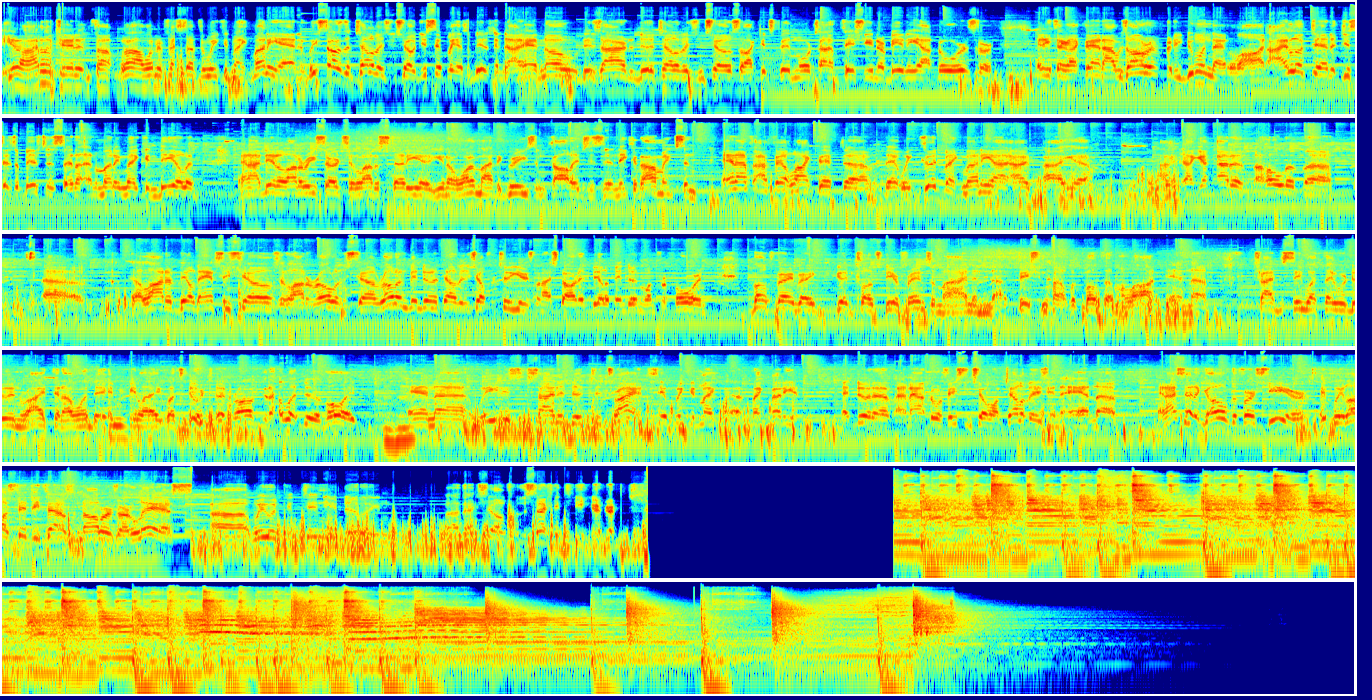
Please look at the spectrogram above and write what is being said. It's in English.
you know, I looked at it and thought, well, I wonder if that's something we could make money at. And we started the television show just simply as a business. I had no desire to do a television show so I could spend more time fishing or be in the outdoors or anything like that. I was already doing that a lot. I looked at it just as a business and a, and a money making deal. And, and I did a lot of research and a lot of study. Uh, you know, one of my degrees in college is in economics. And, and I, I felt like that um, that we could make money. I, I, I, um, I, I got a, a hold of uh, uh, a lot of Bill Dance's shows and a lot of Roland's show. Roland been doing a television show for two years when I started. Bill had been doing one for four, and both very, very good, close, dear friends of mine, and uh, fish and hunt with both of them a lot, and uh, tried to see what they were doing right that I wanted to emulate, what they were doing wrong that I wanted to avoid, mm-hmm. and uh, we just decided to, to, try it and see if we could make uh, make money at, at doing a, an outdoor fishing show on television, and uh, and I set a goal the first year. If we lost fifty thousand dollars or less, uh, we would continue doing uh, that show for the second year.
